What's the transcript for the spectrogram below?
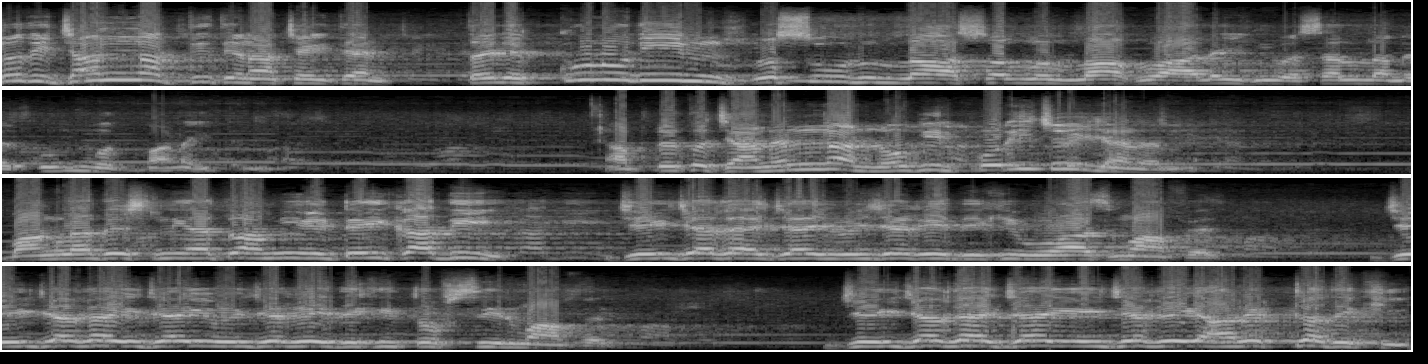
যদি জান্নাত দিতে না চাইতেন, তাহলে কোনোদিন রসুল্লাহ সাল্লাহ আলহি ওয়াসাল্লামের উন্মত বানাইতেন না। আপনি তো জানেন না, নবীর পরিচয় জানেন না। বাংলাদেশ নিয়ে তো আমি এটাই কাঁদি। যেই জায়গায় যাই, ওই জায়গায় দেখি ওয়াজ মাহফেল। যেই জায়গায় যাই, ওই জায়গায় দেখি তফসির মাহফেল। যেই জায়গায় যাই, এই জায়গায় আরেকটা দেখি।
